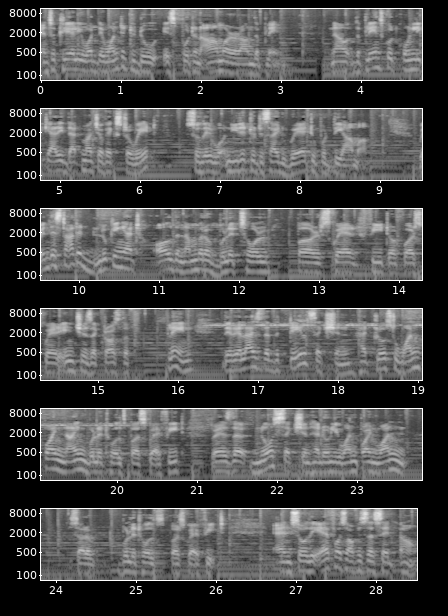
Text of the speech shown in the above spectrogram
And so clearly, what they wanted to do is put an armor around the plane. Now, the planes could only carry that much of extra weight, so they needed to decide where to put the armor. When they started looking at all the number of bullets hole per square feet or per square inches across the plane, they realized that the tail section had close to 1.9 bullet holes per square feet, whereas the nose section had only 1.1 sort of bullet holes per square feet. And so the Air Force officer said, "Oh,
